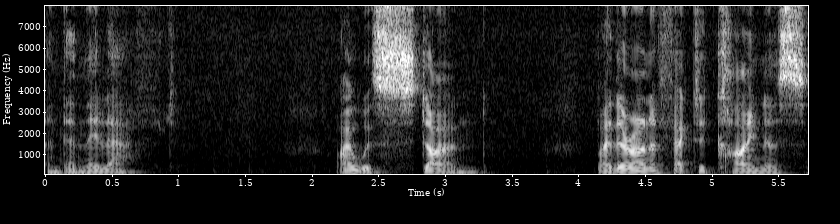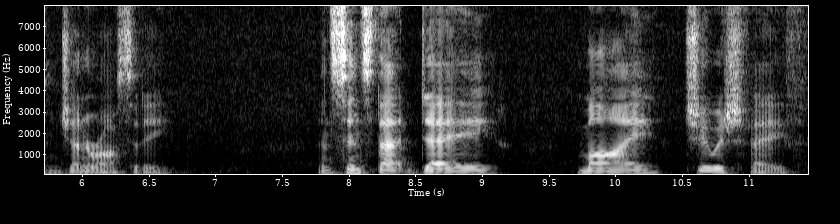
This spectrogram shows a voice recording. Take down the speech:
and then they left. I was stunned by their unaffected kindness and generosity, and since that day, my Jewish faith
